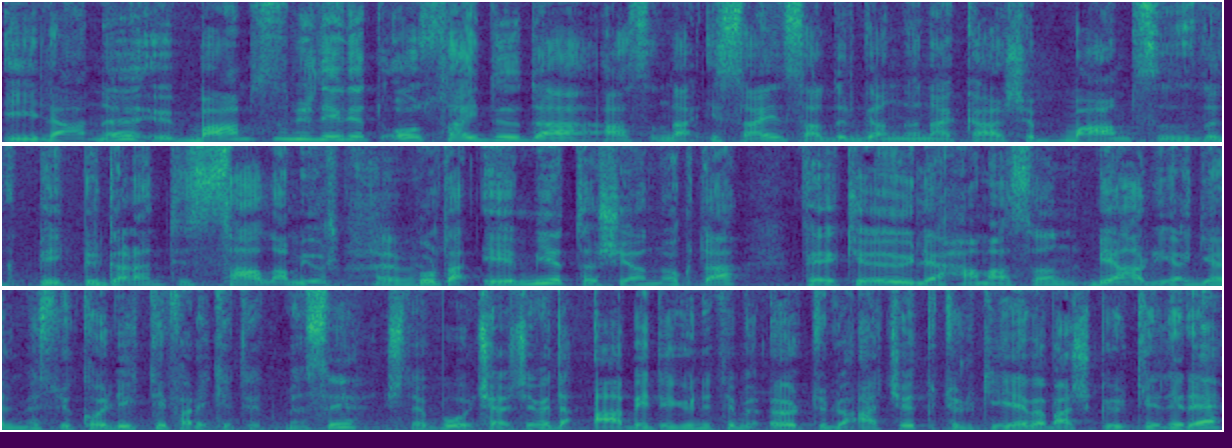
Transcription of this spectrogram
ilanı. E, bağımsız bir devlet olsaydı da aslında İsrail saldırganlığına karşı bağımsızlık pek bir garanti sağlamıyor. Evet. Burada ehemmiyet taşıyan nokta FKÖ ile Hamas'ın bir araya gelmesi, kolektif hareket etmesi. İşte bu çerçevede ABD yönetimi örtülü açık Türkiye ve başka ülkelere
